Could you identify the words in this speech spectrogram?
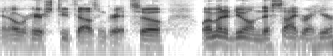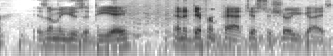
And over here is 2000 grit. So what I'm going to do on this side right here is I'm going to use a DA and a different pad just to show you guys.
